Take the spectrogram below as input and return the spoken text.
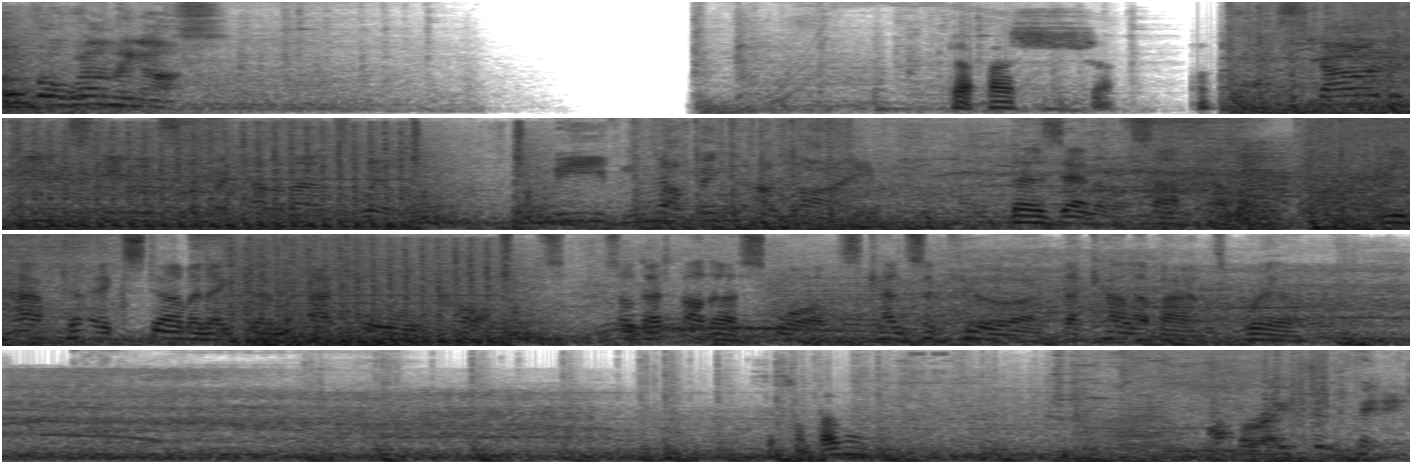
Overwhelming us. La hache. Scour the Genestealers from the Caliban's will. Leave nothing alive. The Xenos are coming. We have to exterminate them at all costs, so that other squads can secure the Caliban's will. Ça sent pas bon. Operation finished.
